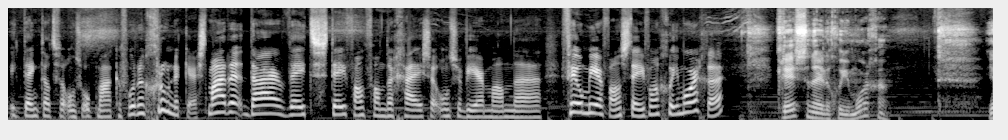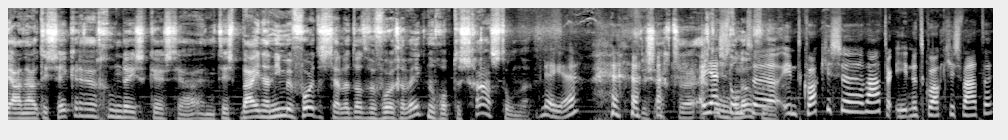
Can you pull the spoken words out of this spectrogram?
ik denk dat we ons opmaken voor een groene kerst. Maar eh, daar weet Stefan van der Gijzen, onze weerman, eh, veel meer van. Stefan, goedemorgen. Chris, een hele goede morgen. Ja, nou het is zeker eh, groen deze kerst, ja. En het is bijna niet meer voor te stellen dat we vorige week nog op de schaats stonden. Nee hè? Het is echt, echt en jij stond in het kwakjeswater, in het kwakjeswater.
